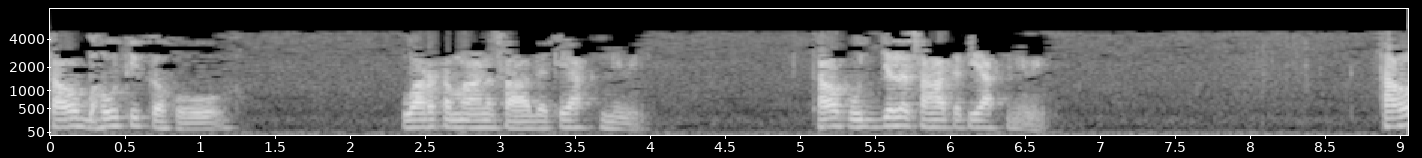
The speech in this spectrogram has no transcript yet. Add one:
තව භෞතික හෝ වර්තමාන සාධකයක් නෙවෙයි. තව පුජ්‍යල සාධකයක් නෙවෙයි. තව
